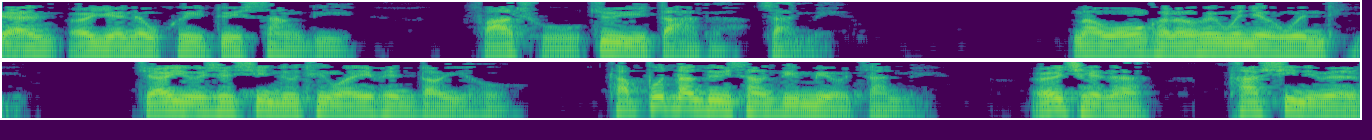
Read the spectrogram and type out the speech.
然而然的会对上帝发出最大的赞美。那我们可能会问这个问题：假如有一些信徒听完一篇道以后，他不但对上帝没有赞美，而且呢，他心里面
